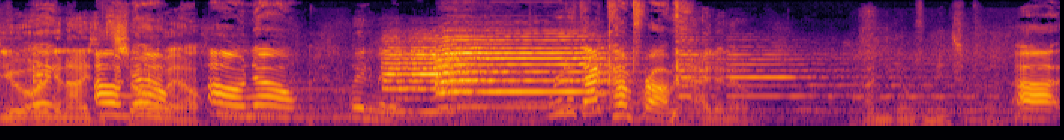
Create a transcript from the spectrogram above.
You Hey, organized oh, it so no. well. Oh no! Wait a minute. Where did that come from? I don't know. Gaan niet over mensen. Uh,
